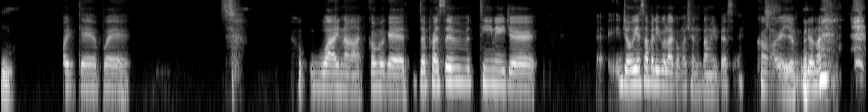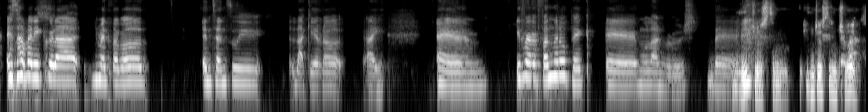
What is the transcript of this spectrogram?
Mm. Porque, pues, why not? Como que Depressive Teenager. eh, Yo vi esa película como 80 mil veces. Como que yo, yo no. Esa película me tocó intensely. La quiero ahí. Em, y for a fun little pick, eh, Moulin Rouge de, Interesting, interesting de choice.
